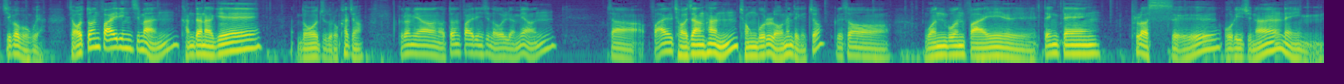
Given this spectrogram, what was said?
찍어 보고요. 자, 어떤 파일인지만 간단하게 넣어 주도록 하죠. 그러면 어떤 파일인지 넣으려면 자, 파일 저장한 정보를 넣으면 되겠죠? 그래서 원본 파일 땡땡 플러스 오리지널 네임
